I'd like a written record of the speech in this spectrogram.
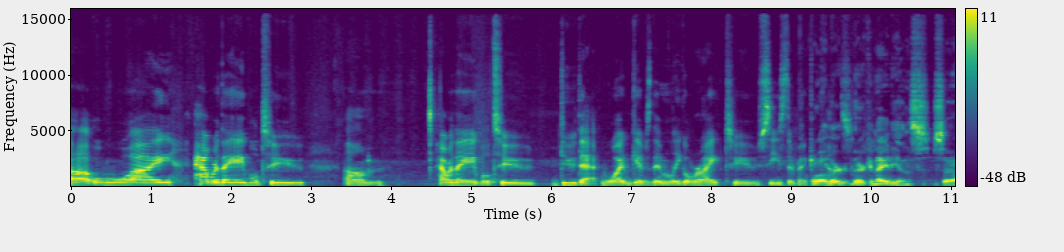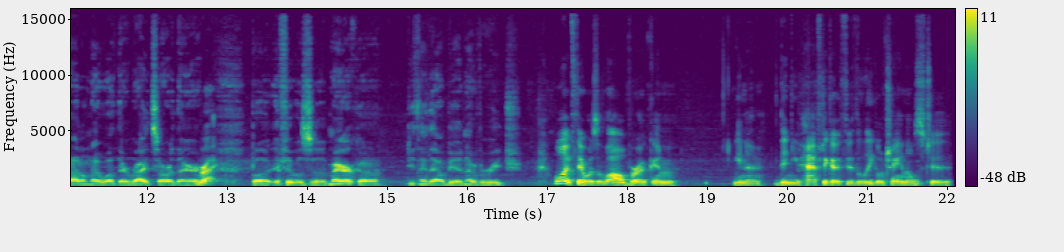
uh, why? How were they able to? Um, how are they able to do that? What gives them legal right to seize their bank Well, they're they're Canadians, so I don't know what their rights are there. Right. But if it was America, do you think that would be an overreach? well, if there was a law broken, you know, then you have to go through the legal channels to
